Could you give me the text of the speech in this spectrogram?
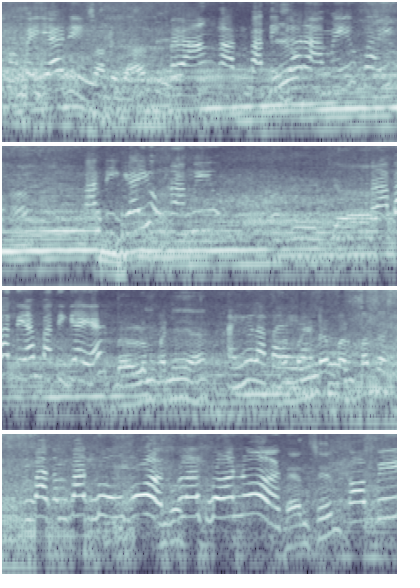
Sampai jadi. sampai jadi. Berangkat 43 Yuk. rame yuk, Pak. Yuk. 43 yuk, rame yuk. Ya? 43 ya? Belum kayaknya ya. Ayolah, paling dapat empat deh. 44 bungkus plus bonus. Bensin Kopi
